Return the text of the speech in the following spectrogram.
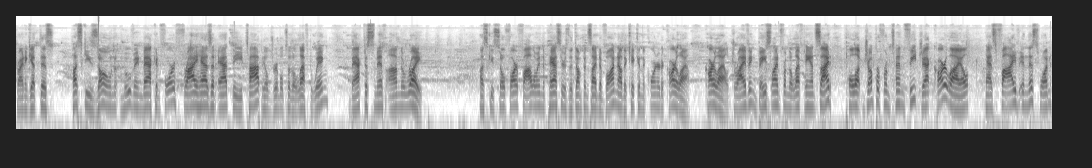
Trying to get this Husky zone moving back and forth. Fry has it at the top. He'll dribble to the left wing. Back to Smith on the right. Huskies so far following the pass. Here's the dump inside to Vaughn. Now the kick in the corner to Carlisle. Carlisle driving baseline from the left hand side. Pull up jumper from 10 feet. Jack Carlisle has five in this one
